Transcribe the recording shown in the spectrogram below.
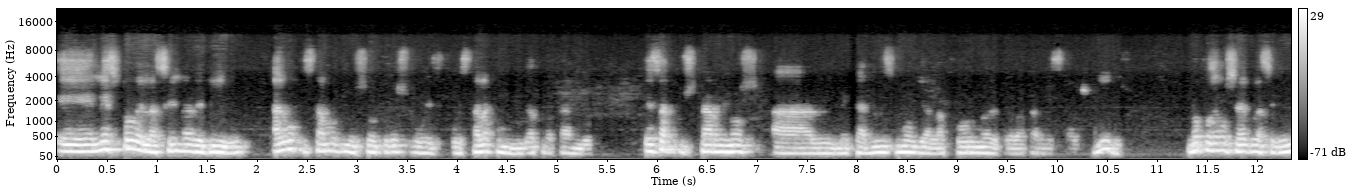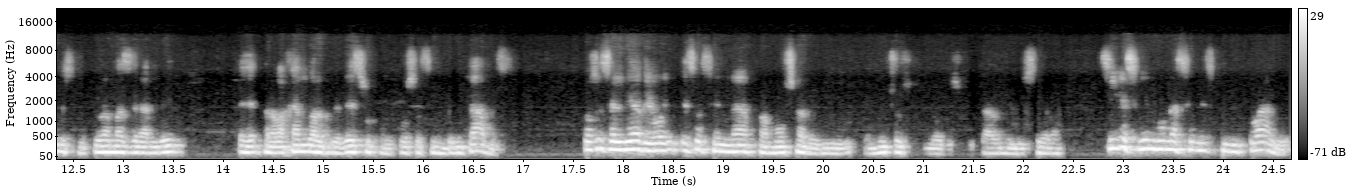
en esto de la cena de Bill, algo que estamos nosotros, o, está la comunidad tratando, es ajustarnos al mecanismo y a la forma de trabajar de Estados Unidos. No podemos ser la segunda estructura más grande eh, trabajando al revés o con cosas inventables. Entonces, el día de hoy, esa cena famosa de Bill, que muchos lo disfrutaron y lo hicieron, sigue siendo una cena espiritual.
